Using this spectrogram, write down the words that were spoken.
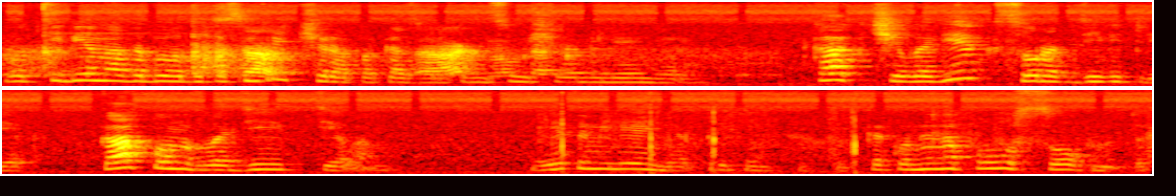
вот тебе надо было бы посмотреть, вчера показывал танцующего миллионера. Как человек 49 лет, как он владеет телом. И это миллионер, прикинь, как он и на полусогнутых.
